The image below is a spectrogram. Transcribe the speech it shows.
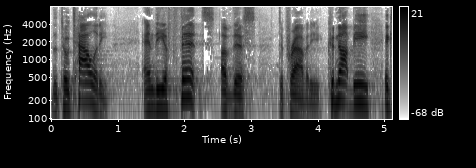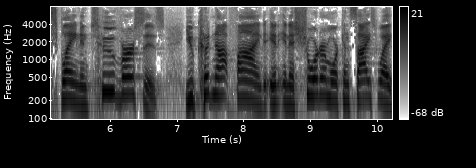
the totality, and the offense of this depravity. Could not be explained in two verses. You could not find in, in a shorter, more concise way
